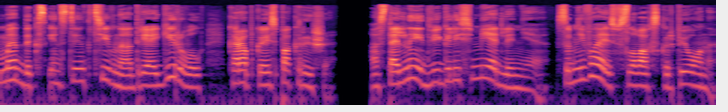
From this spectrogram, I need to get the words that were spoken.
Меддекс инстинктивно отреагировал, карабкаясь по крыше. Остальные двигались медленнее, сомневаясь в словах Скорпиона.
